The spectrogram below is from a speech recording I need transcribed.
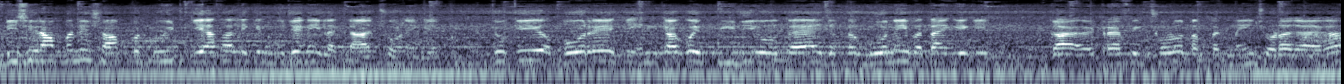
डीसी रामबन ने शाम को ट्वीट किया था, लेकिन मुझे नहीं लगता आज छोड़ेंगे। क्योंकि बोल रहे कि इनका कोई पी होता है, जब तक वो नहीं बताएँगे कि ट्रैफ़िक छोड़ो, तब तक नहीं छोड़ा जाएगा।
